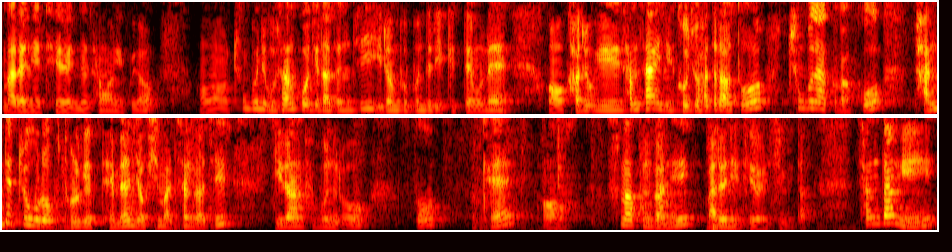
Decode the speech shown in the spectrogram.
마련이 되어 있는 상황이고요. 어, 충분히 우산꽂이라든지 이런 부분들이 있기 때문에 어, 가족이 3, 4인이 거주하더라도 충분할 것 같고 반대쪽으로 돌게 되면 역시 마찬가지 이러한 부분으로 또 이렇게 어, 수납 공간이 마련이 되어 있습니다. 상당히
